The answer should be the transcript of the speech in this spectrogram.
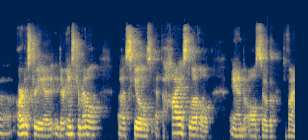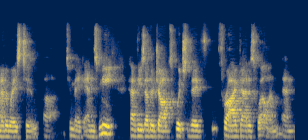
uh, artistry, uh, their instrumental uh, skills at the highest level, and also to find other ways to to make ends meet have these other jobs which they've thrived at as well and, and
